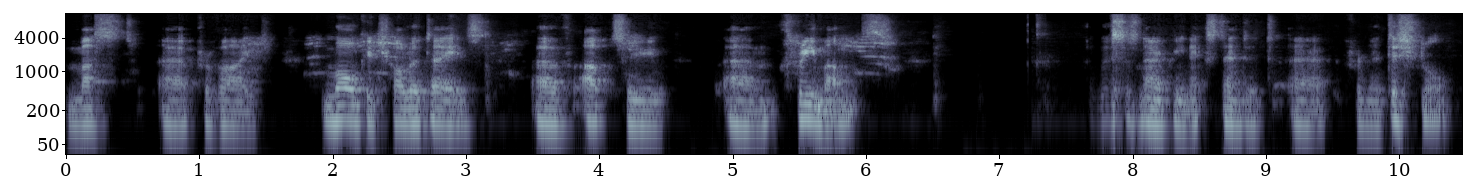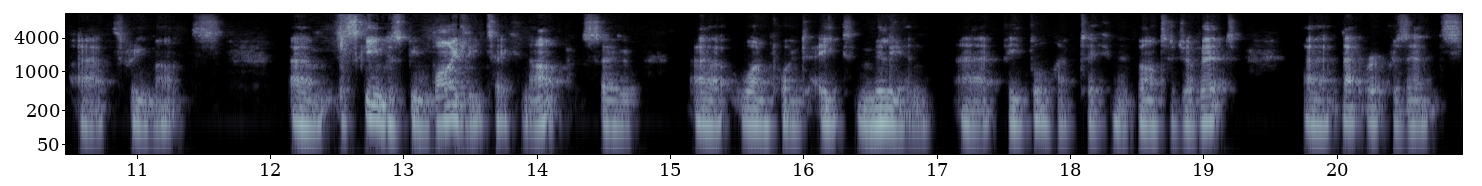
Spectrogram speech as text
must provide mortgage holidays of up to um, three months. This has now been extended uh, for an additional uh, three months. Um, the scheme has been widely taken up, so uh, 1.8 million uh, people have taken advantage of it. Uh, that represents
